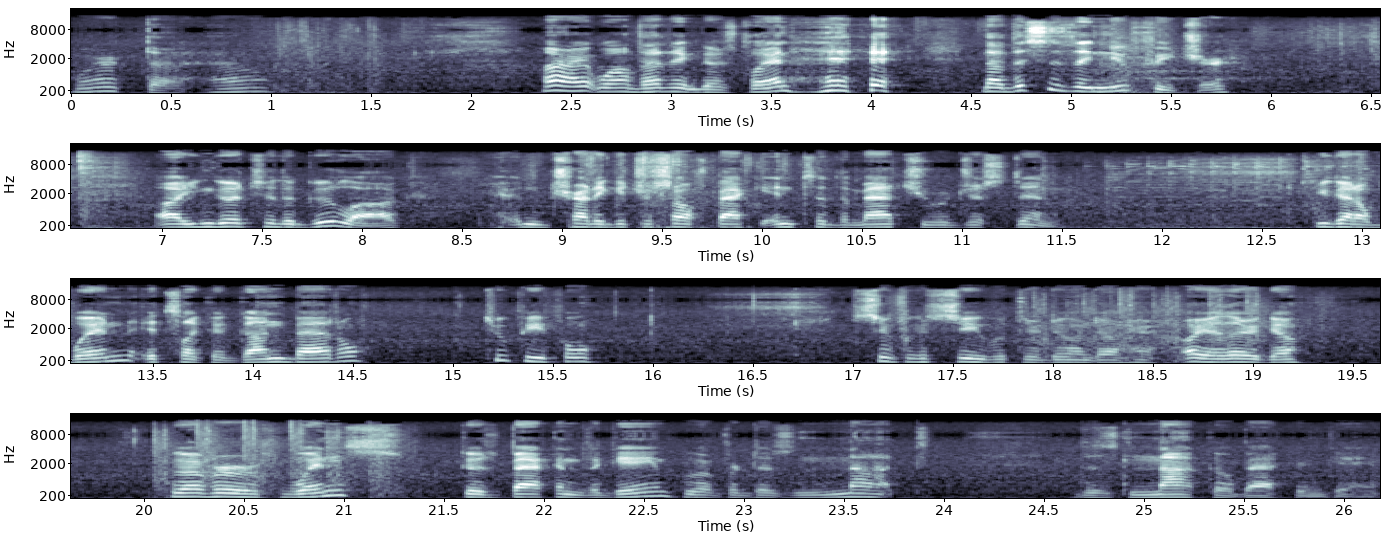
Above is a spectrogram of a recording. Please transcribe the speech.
Where the hell? Alright, well, that didn't go as planned. now, this is a new feature. Uh, you can go to the Gulag and try to get yourself back into the match you were just in. You gotta win. It's like a gun battle. Two people. see if we can see what they're doing down here. Oh, yeah, there you go. Whoever wins goes back into the game. Whoever does not, does not go back in game.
